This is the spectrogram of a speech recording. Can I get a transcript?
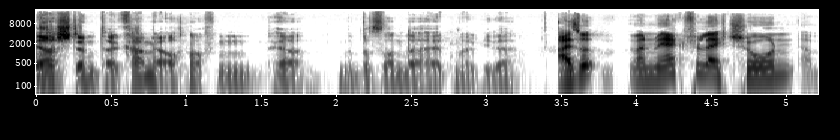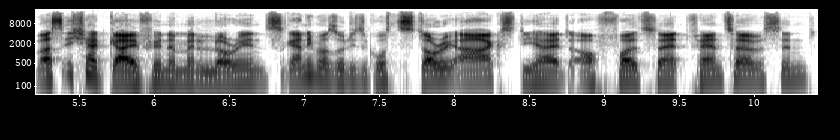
Ja, stimmt, da kam ja auch noch ein, ja, eine Besonderheit mal wieder. Also, man merkt vielleicht schon, was ich halt geil finde an Mandalorian, ist gar nicht mal so diese großen Story-Arcs, die halt auch voll Fan- Fanservice sind.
